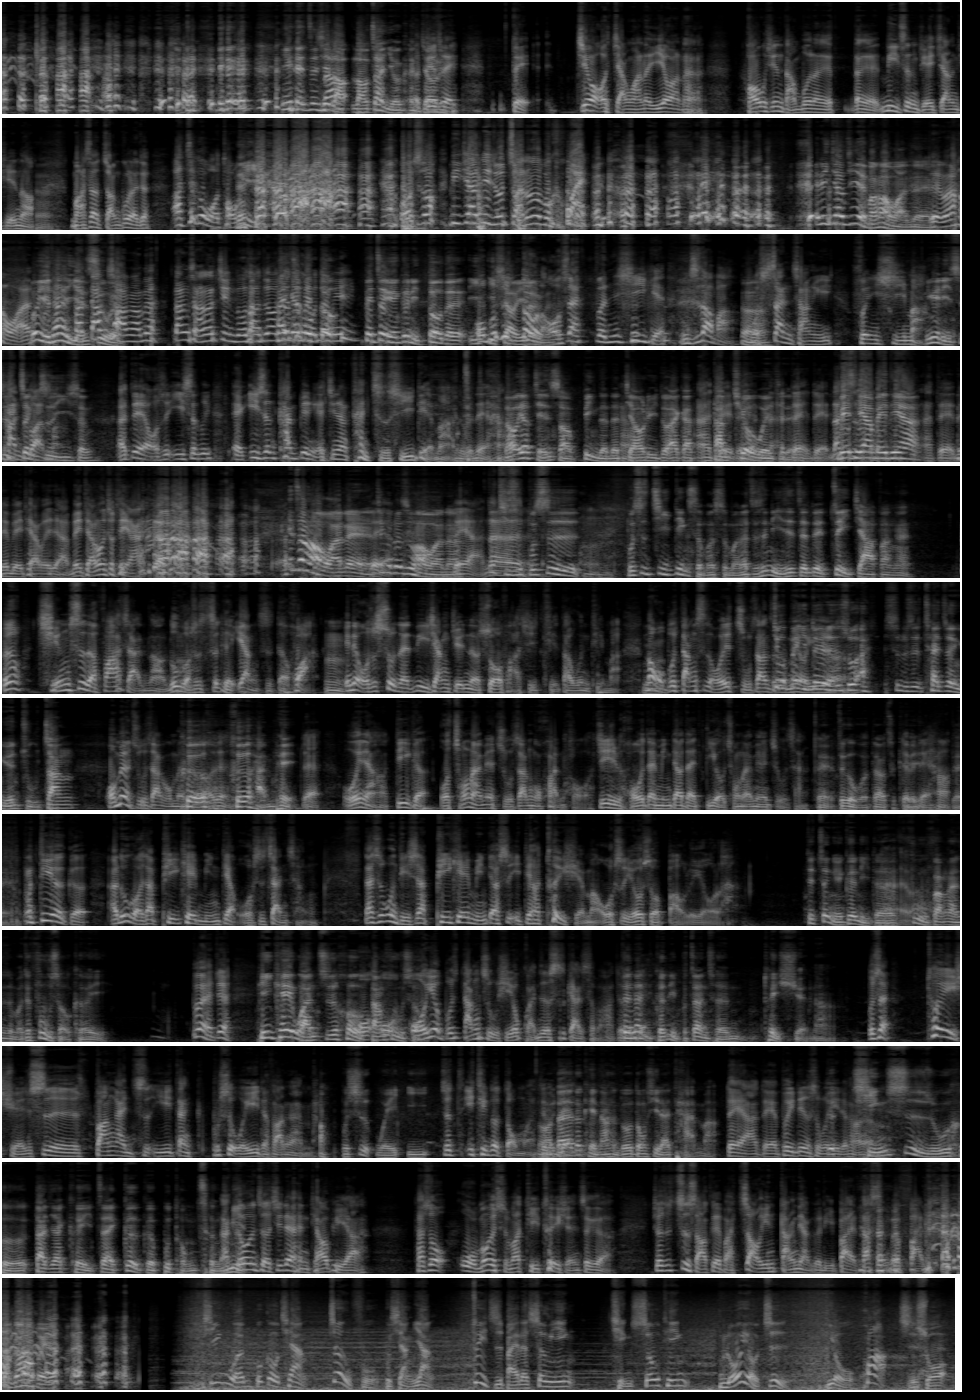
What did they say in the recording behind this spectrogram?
因为这些老老战友可交流。对对，结果我讲完了以后呢，黄复兴党部那个那个厉正觉将军哦，马上转过来就啊，这个我同意。我说厉将军怎么转的那么快？李将军也蛮好玩的，对，蛮好玩。我以为他很严肃。当场啊，没有当场的镜头，他说：“他应该被逗，被郑源跟你逗的一。”我不是逗了，我是在分析给你知道吗？我擅长于分析嘛，因为你是政治医生。哎，对啊，我是医生。哎，医生看病也尽量看仔细一点嘛，对不对？然后要减少病人的焦虑，都爱干当救为主。对对，没听啊，没听啊，对对，没听没听，没听我就听。哎，这好玩 嘞，这个都是好玩的。对啊，那其实不是不是既定什么什么的，只是你是针对最佳方案。比如说情势的发展呢，如果是这个样子的话，嗯，因为我是顺着厉将军的说法去提到问题嘛，那我不当事人，我就主张这个没有。就一堆人说，哎，是不是蔡正元主张我没有主张，我们喝喝韩配。对，我跟你讲啊，第一个，我从来没有主张过换侯，即使侯在民调在低，我从来没有主张。对，这个我倒是可以，对不对？哈，对。那第二个啊，如果是要 PK 民调，我是赞成，但是问题是要 PK 民调是一定要退选嘛？我是有所保留了。对正元跟，你的副方案是什么？就副手可以。对，对，PK 完之后当副手，我，我，我又不是党主席，我管这事干什么？对，对，那你可是你不赞成退选啊？不是，退选是方案之一，但不是唯一的方案嘛？啊，不是唯一，这一听都懂嘛？对不对？大家都可以拿很多东西来谈嘛？对啊，对，不一定是唯一的方案。形势如何，大家可以在各个不同层面。柯文哲今天很调皮啊，他说我们为什么要提退选？这个就是至少可以把噪音挡两个礼拜，他省得烦。我刚回来。新闻不够呛，政府不像样，最直白的声音，请收听罗有志有话直说。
